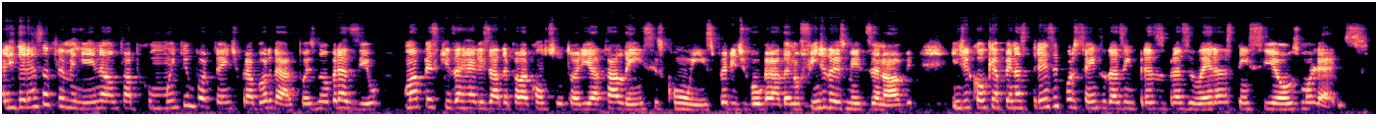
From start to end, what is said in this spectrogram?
A liderança feminina é um tópico muito importante para abordar, pois no Brasil, uma pesquisa realizada pela consultoria Talenses com o INSPER e divulgada no fim de 2019 indicou que apenas 13% das empresas brasileiras têm CEOs mulheres.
